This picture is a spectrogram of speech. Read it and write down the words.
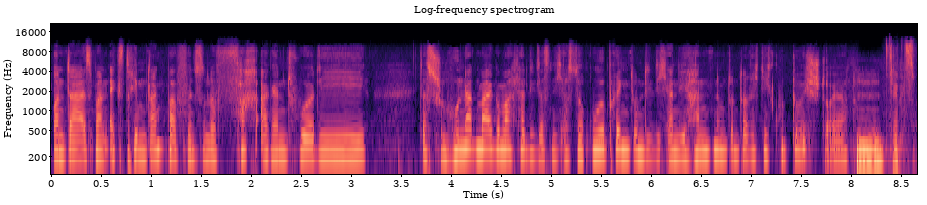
Und da ist man extrem dankbar für so eine Fachagentur, die das schon hundertmal gemacht hat, die das nicht aus der Ruhe bringt und die dich an die Hand nimmt und da richtig gut durchsteuert. Mhm. Jetzt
